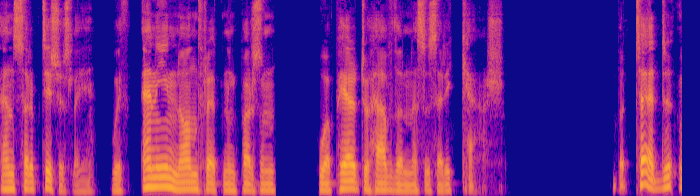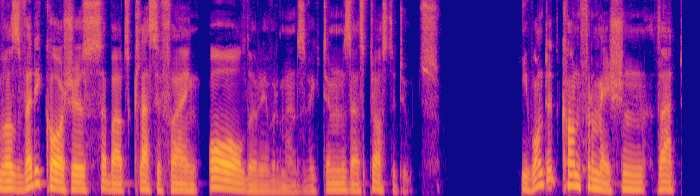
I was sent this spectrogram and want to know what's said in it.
and surreptitiously with any non threatening person who appeared to have the necessary cash. But Ted was very cautious about classifying all the Riverman's victims as prostitutes. He wanted confirmation that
